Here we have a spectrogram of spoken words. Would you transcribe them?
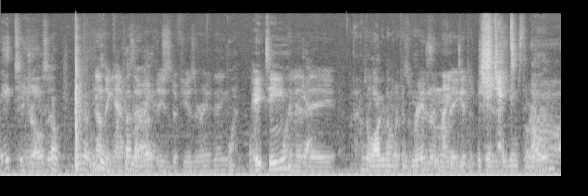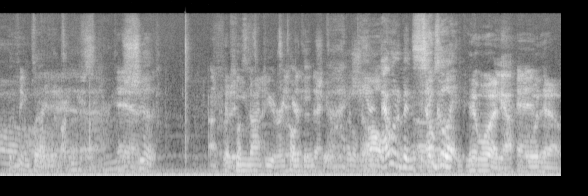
Uh, 18. who draws it, Oh, you nothing happens. play They don't have to use a diffuse or anything. What? 18? And then Yeah. they. I was logging on oh, my it was computer. random, or they get to We can't play games together. but I we think can play it's on random. the Shit. you put it Can you not do it it's right in game deck. share? I don't Yeah, know. that would have been Uh, so on good. It would. Yeah. It would have.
